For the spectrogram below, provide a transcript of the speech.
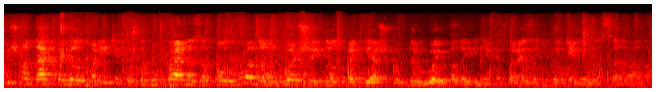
Кучма так повел политику, что буквально за полгода он больше имел поддержку в другой половине, которая за него не голосовала.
